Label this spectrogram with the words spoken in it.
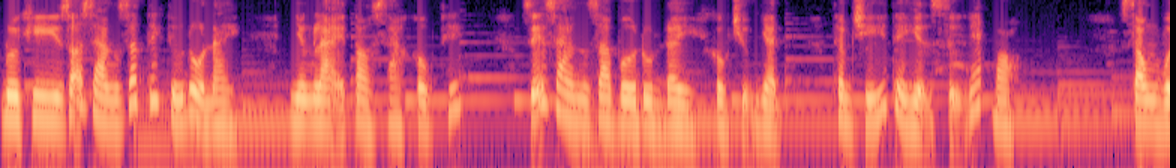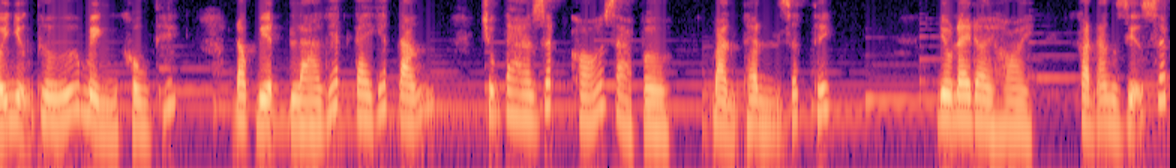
đôi khi rõ ràng rất thích thứ đồ này nhưng lại tỏ ra không thích, dễ dàng giả vờ đùn đầy không chịu nhận, thậm chí thể hiện sự ghét bỏ. Song với những thứ mình không thích, đặc biệt là ghét cay ghét đắng, chúng ta rất khó giả vờ, bản thân rất thích. Điều này đòi hỏi khả năng diễn xuất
